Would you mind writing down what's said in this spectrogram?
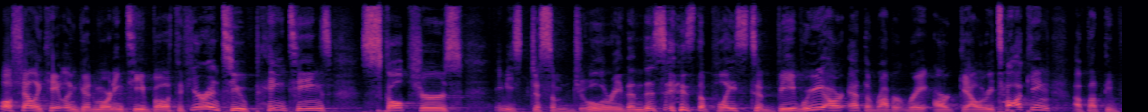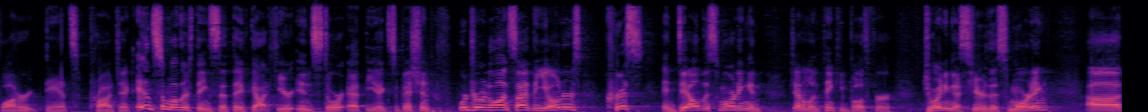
Well, Shelly, Caitlin, good morning to you both. If you're into paintings, sculptures, maybe just some jewelry, then this is the place to be. We are at the Robert Ray Art Gallery talking about the Water Dance Project and some other things that they've got here in store at the exhibition. We're joined alongside the owners, Chris and Dale, this morning. And gentlemen, thank you both for joining us here this morning. Uh,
